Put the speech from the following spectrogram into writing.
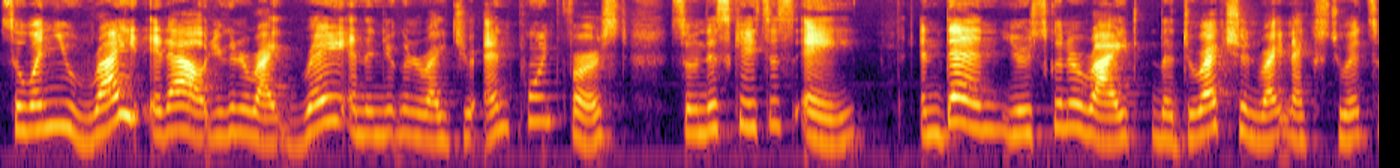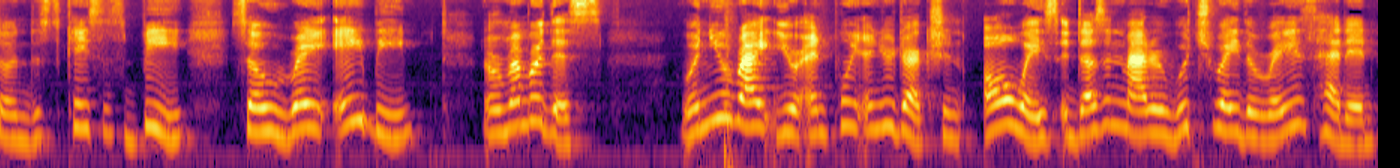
So when you write it out, you're going to write ray and then you're going to write your endpoint first. So in this case it's A. And then you're just going to write the direction right next to it. So in this case it's B. So ray AB. Now remember this. When you write your endpoint and your direction, always, it doesn't matter which way the ray is headed,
